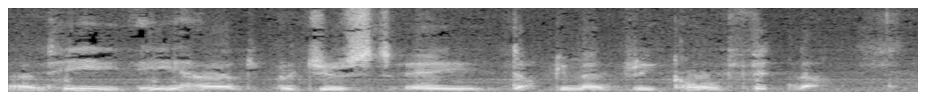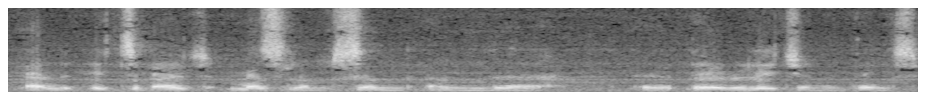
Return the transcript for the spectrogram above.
and he, he had produced a documentary called Fitna, and it's about Muslims and, and uh, uh, their religion and things.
